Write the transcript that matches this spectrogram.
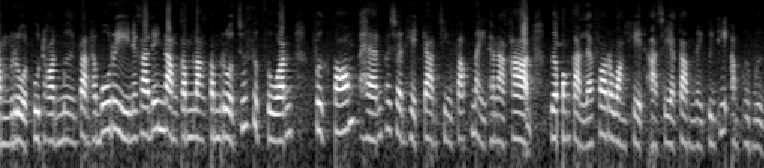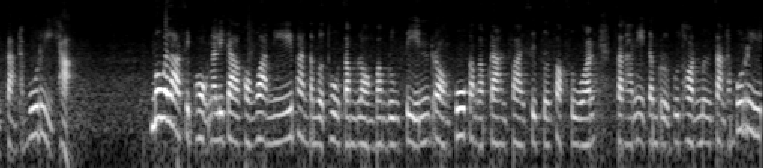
ตำรวจภูธรเมืองจันทบุรีนะคะได้นำกำลังตำรวจชุดสืบสวน ฝึกซ้อมแผนเผชิญเหตุการณ์ชิงทรัพย์ในธนาคาร เพื่อป้องกันและเฝ้าระวังเหตุอาชญากรรมในพื้นที่อำเภอเมืองจันทบุรีค่ะ เมื่อเวลา 16 นาฬิกาของวันนี้ พันตำรวจโทจำลองบำรุงศิลป์รองผู้กำกับการฝ่ายสืบสวนสอบสวน สถานีตำรวจภูธรเมืองจันทบุรี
